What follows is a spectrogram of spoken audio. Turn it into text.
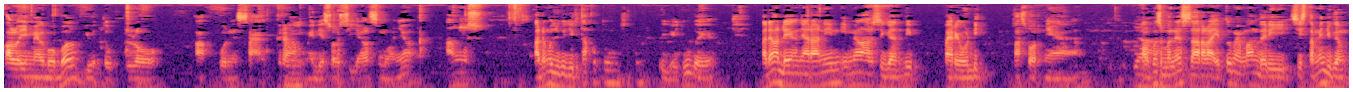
Kalau email bobol YouTube lo akun Instagram media sosial semuanya angus. Kadang gue juga jadi takut tuh iya juga ya. Kadang ada yang nyaranin email harus diganti periodik passwordnya. Ya. walaupun sebenarnya secara itu memang dari sistemnya juga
